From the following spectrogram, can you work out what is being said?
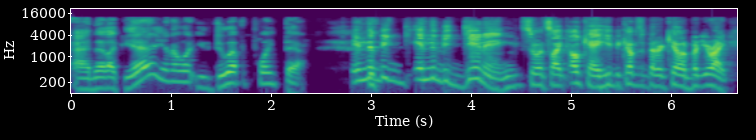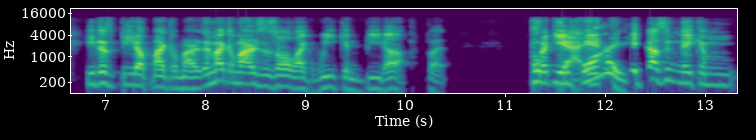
And they're like, yeah, you know what? You do have a point there. In the be- in the beginning. So it's like okay, he becomes a better killer. But you're right, he does beat up Michael Myers, and Michael Myers is all like weak and beat up. But but, yeah, it, why? it doesn't make him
